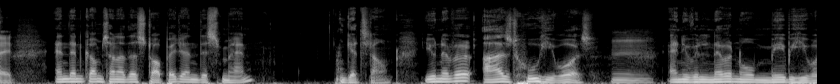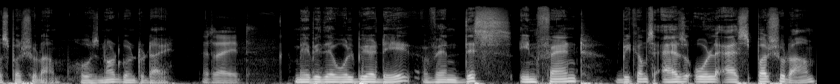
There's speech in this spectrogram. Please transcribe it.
Right. and then comes another stoppage and this man gets down you never asked who he was Mm. and you will never know maybe he was parshuram who is not going to die Right. maybe there will be a day when this infant becomes as old as parshuram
